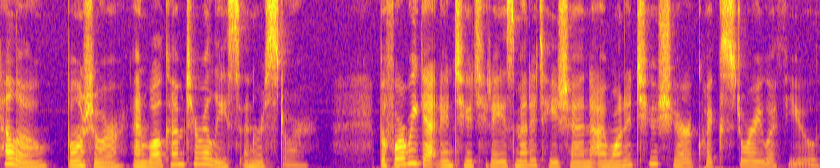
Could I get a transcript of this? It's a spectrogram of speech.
Hello, bonjour, and welcome to Release and Restore. Before we get into today's meditation, I wanted to share a quick story with you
